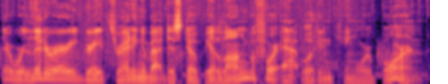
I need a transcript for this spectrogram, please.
there were literary greats writing about dystopia long before Atwood and King were born.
